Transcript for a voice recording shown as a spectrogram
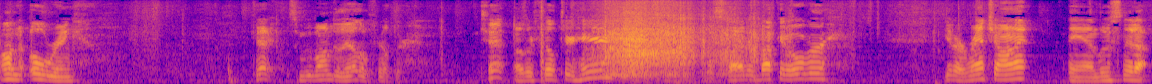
on the O-ring. Okay, let's move on to the other filter. Okay, other filter here. We'll slide our bucket over, get our wrench on it, and loosen it up.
